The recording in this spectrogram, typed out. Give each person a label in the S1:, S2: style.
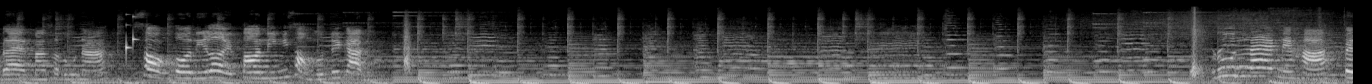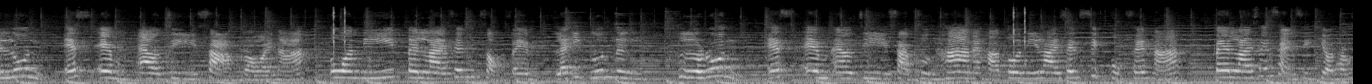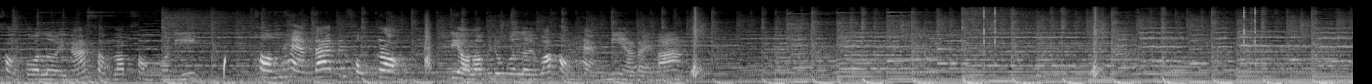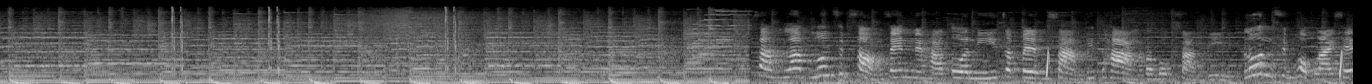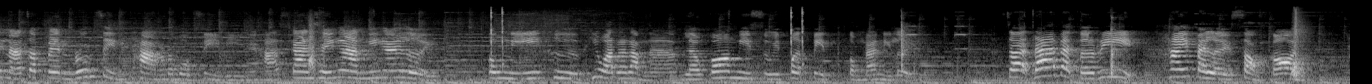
S1: แบรนด์มาสรูนะ 2 ตัวนี้เลย ตอนนี้มี 2 รุ่นด้วยกันรุ่นแรกเนี่ยคะเป็นรุ่น SM LG 300 นะ ตัวนี้เป็นลายเส้น 12 เส้น และอีกรุ่นหนึ่งคือรุ่น SM LG 305 นะคะ ตัวนี้ลายเส้น 16 เส้นนะ เป็นลายเส้นแสงสีเขียวทั้ง 2 ตัวเลยนะสำหรับ 2 ตัวนี้ ของแถมได้ไปครบกล่อง เดี๋ยวเราไปดูกันเลยว่าของแถมมีอะไรบ้าง สำหรับรุ่น 12 เส้นนะคะ ตัวนี้จะเป็น 3 ทิศทางระบบ 3D รุ่น 16 ลายเส้นนะ จะเป็นรุ่น 4 ทิศทางระบบ 4D นะคะ การใช้งานง่ายๆเลย ตรงนี้คือที่วัดระดับน้ำแล้วก็มีสวิตช์เปิดปิดตรงด้านนี้เลย จะได้แบตเตอรี่ให้ไปเลย 2 ก้อน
